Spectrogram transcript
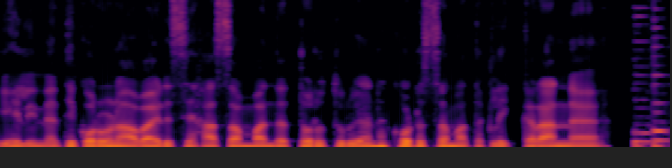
ඉහලින් නැති කොරුණාවයිරස හා සම්බන්ධ තොරතුර යන කොට සමත කලික් කරන්න.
